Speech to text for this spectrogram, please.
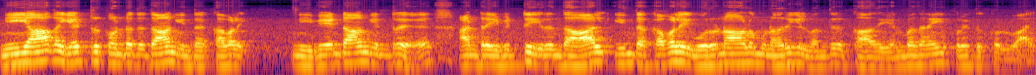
நீயாக ஏற்றுக்கொண்டதுதான் இந்த கவலை. நீ வேண்டாம் என்று அன்றை விட்டு இருந்தால் இந்த கவலை ஒரு நாளும் உன் அருகில் வந்திருக்காது என்பதனை புரிந்து கொள்வாய்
